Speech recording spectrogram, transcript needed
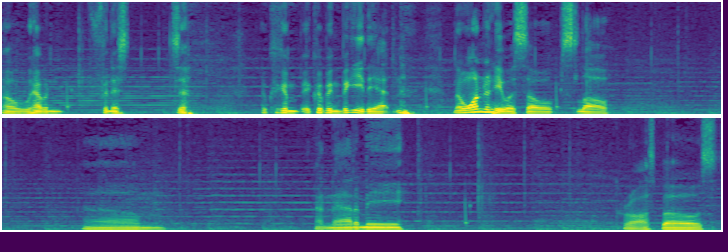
Oh, we haven't finished uh, equipping, equipping Biggy yet. no wonder he was so slow. Um, anatomy, crossbows.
